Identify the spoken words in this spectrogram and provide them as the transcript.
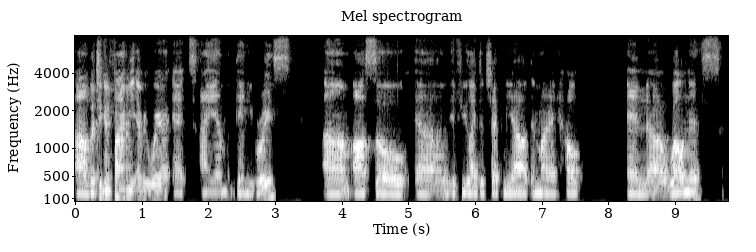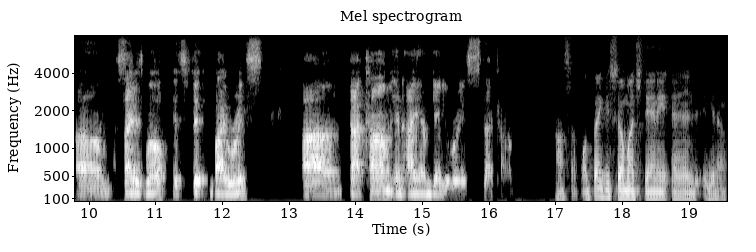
Um, but you can find me everywhere at I am Danny Royce. Um, also, uh, if you like to check me out in my health and uh, wellness um, site as well, it's fitbyroyce.com uh, dot com and I am DannyRoyce.com. Awesome. Well, thank you so much, Danny. And you know,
